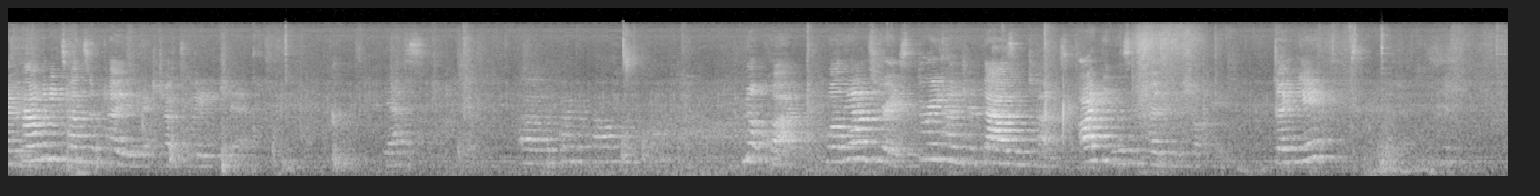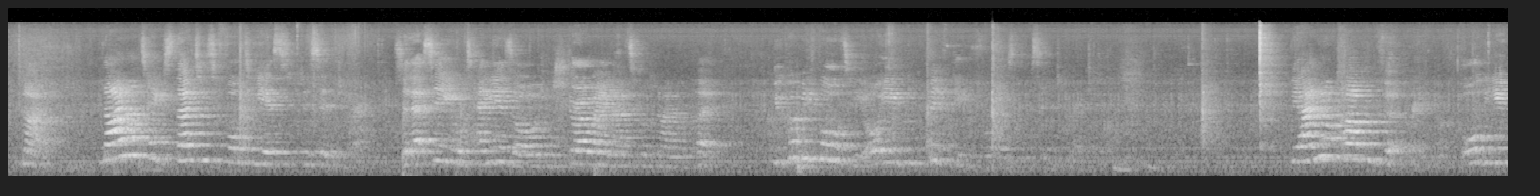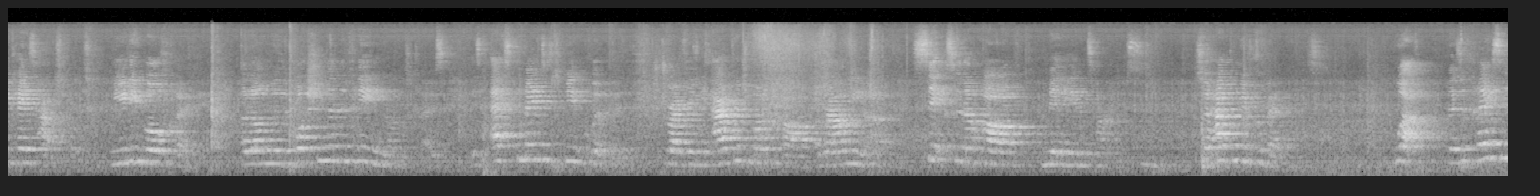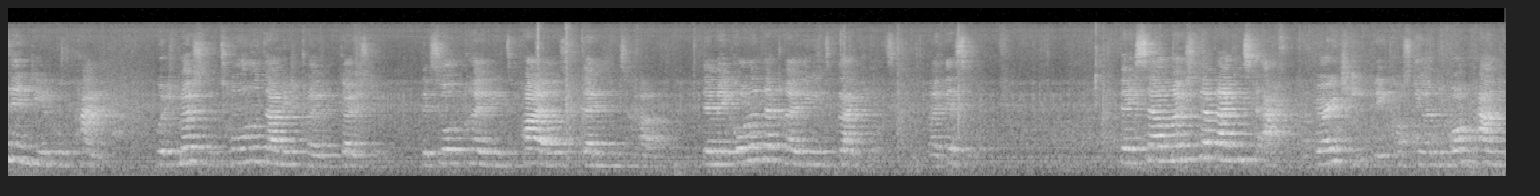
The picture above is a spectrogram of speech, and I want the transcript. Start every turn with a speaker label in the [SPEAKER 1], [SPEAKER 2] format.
[SPEAKER 1] and how They sell most of their bangles to Africa very cheaply, costing under £1.50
